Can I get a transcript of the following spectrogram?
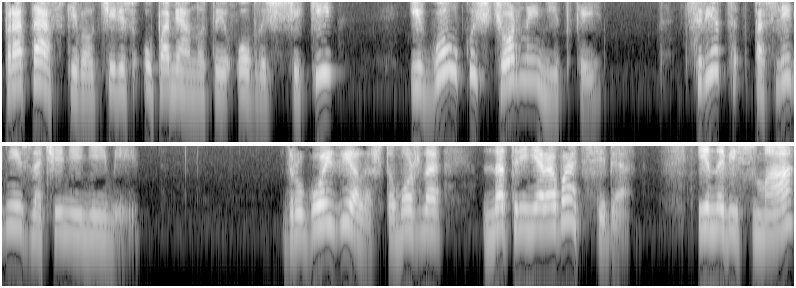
протаскивал через упомянутую область щеки иголку с черной ниткой. Цвет последнее значение не имеет. Другое дело, что можно натренировать себя и на весьма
